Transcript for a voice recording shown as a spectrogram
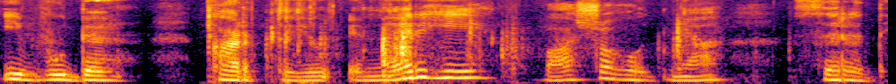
і буде картою енергії вашого дня середи.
